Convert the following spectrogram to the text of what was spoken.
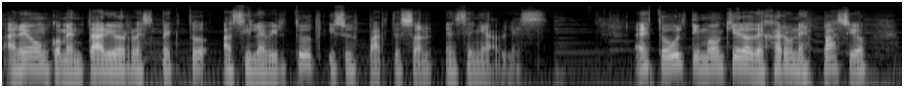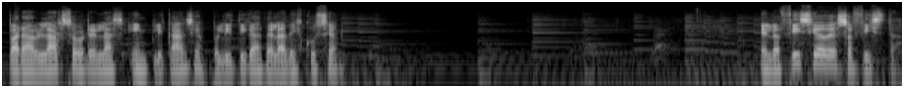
haré un comentario respecto a si la virtud y sus partes son enseñables. A esto último quiero dejar un espacio para hablar sobre las implicancias políticas de la discusión. El oficio de sofista.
